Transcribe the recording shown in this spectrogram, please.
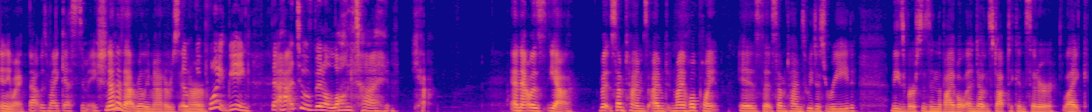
anyway, That was my guesstimation. none of that really matters in the, our the point being that had to have been a long time. Yeah. And that was yeah. But sometimes I'm my whole point is that sometimes we just read these verses in the Bible and don't stop to consider like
